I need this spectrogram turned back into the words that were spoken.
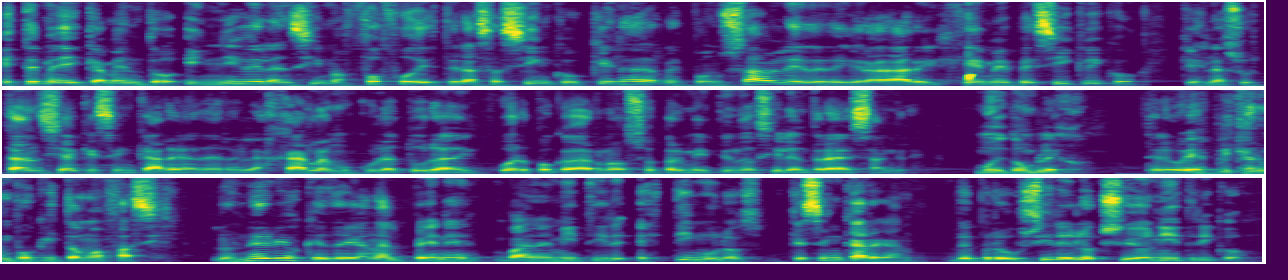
Este medicamento inhibe la enzima fosfodiesterasa 5, que es la responsable de degradar el GMP cíclico, que es la sustancia que se encarga de relajar la musculatura del cuerpo cavernoso permitiendo así la entrada de sangre. Muy complejo. Te lo voy a explicar un poquito más fácil. Los nervios que llegan al pene van a emitir estímulos que se encargan de producir el óxido nítrico.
